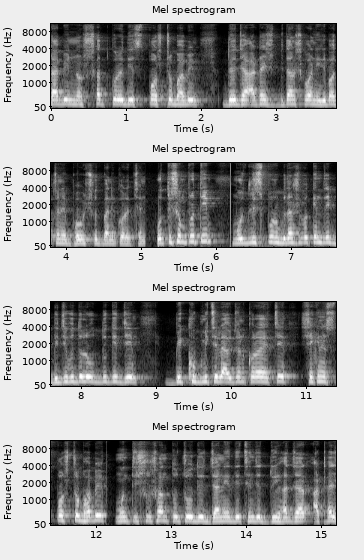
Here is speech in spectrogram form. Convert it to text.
দাবি নস্বাত করে দিয়ে স্পষ্টভাবে দুই বিধানসভা নির্বাচনে ভবিষ্যৎবাণী করেছেন। অতি সম্প্রতি মজলিশপুর বিধানসভা কেন্দ্রে বিজেপি দলের উদ্যোগে যে বিক্ষোভ মিছিল আয়োজন করা হয়েছে, সেখানে স্পষ্টভাবে মন্ত্রী সুশান্ত চৌধুরী জানিয়ে দিয়েছেন যে দুই হাজার আঠাশ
